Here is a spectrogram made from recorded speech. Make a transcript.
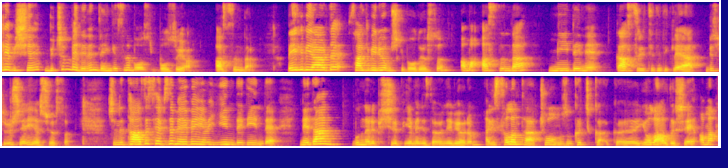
Böyle bir şey bütün bedenin dengesini boz, bozuyor aslında. Belli bir yerde sanki veriyormuş gibi oluyorsun ama aslında mideni, gastriti tetikleyen bir sürü şey yaşıyorsun. Şimdi taze sebze meyve yiyin dediğinde neden bunları pişirip yemenizi öneriyorum? Hani salata çoğumuzun kaç, e, yol aldığı şey ama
